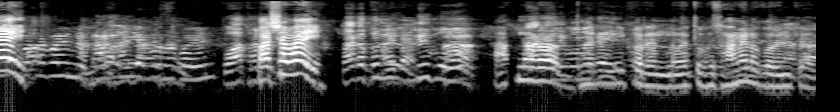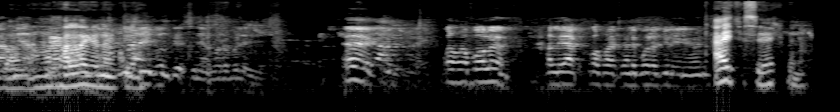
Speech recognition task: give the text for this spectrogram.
এই! ভাই আপনারা ধরে ই করেন এত ঝামেলা করেন কে আমার ভালো লাগে না একটু আইতেছি এক মিনিট।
